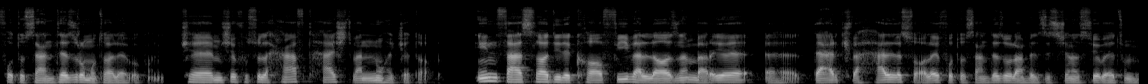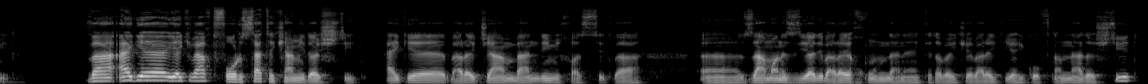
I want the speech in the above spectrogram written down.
فتوسنتز رو مطالعه بکنید که میشه فصول 7, 8 و 9 کتاب. این فصل ها دید کافی و لازم برای درک و حل سوالای فتوسنتز و زیست شناسی رو بهتون میده. و اگه یک وقت فرصت کمی داشتید اگه برای جمعبندی می‌خواستید و زمان زیادی برای خوندن کتابی که برای گیاهی گفتم نداشتید.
